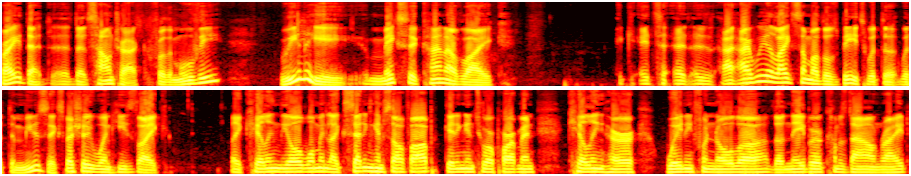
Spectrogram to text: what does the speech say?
right? That uh, that soundtrack for the movie really makes it kind of like it, it's. It, it, I, I really like some of those beats with the with the music, especially when he's like like killing the old woman, like setting himself up, getting into her apartment, killing her, waiting for Nola. The neighbor comes down, right,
